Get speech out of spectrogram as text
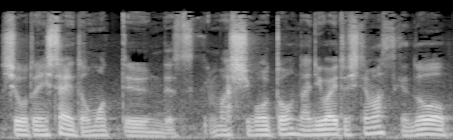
仕事にしたいと思ってるんです。まあ仕事、なりわいとしてますけど、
